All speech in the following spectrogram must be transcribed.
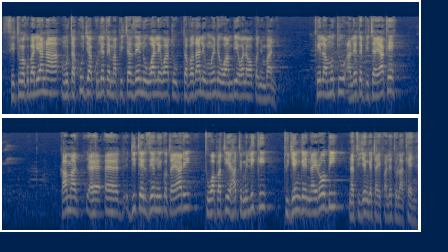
Si tumekubaliana mtakuja kulete mapicha zenu, wale watu tafadhali mwende waambie wale wako nyumbani kila mtu alete picha yake. Kama eh, eh, details yenu iko tayari, tuwapatie hati miliki, tujenge Nairobi na tujenge taifa letu la Kenya.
